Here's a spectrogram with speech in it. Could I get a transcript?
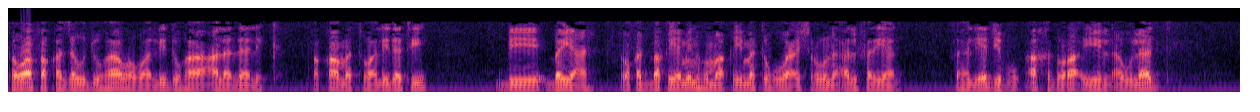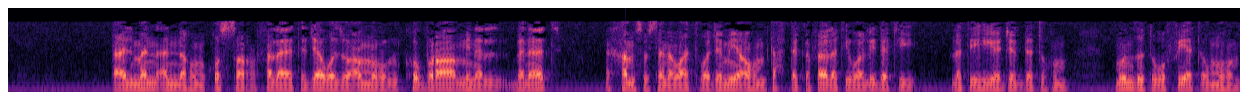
فوافق زوجها ووالدها على ذلك فقامت والدتي ببيعه وقد بقي منه ما قيمته عشرون ألف ريال. فهل يجب أخذ رأي الأولاد؟ علما أنهم قصر فلا يتجاوز عمر الكبرى من البنات خمس سنوات وجميعهم تحت كفالة والدتي التي هي جدتهم منذ توفيت أمهم.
